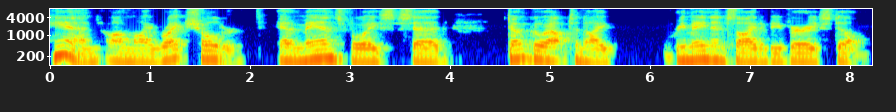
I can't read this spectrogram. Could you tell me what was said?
hand on my right shoulder, and a man's voice said, "Don't go out tonight. Remain inside and be very still."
